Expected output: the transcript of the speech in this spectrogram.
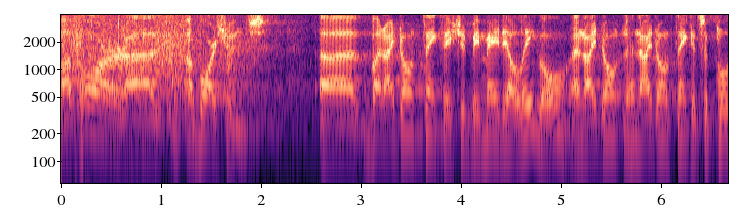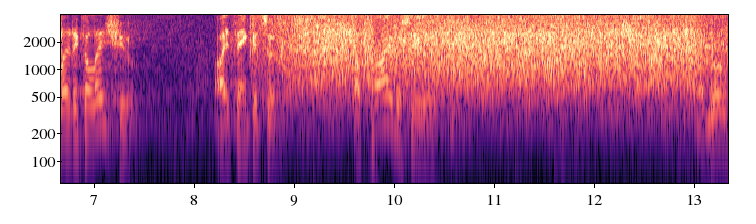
Abhor uh, abortions. Uh, but I don't think they should be made illegal, and I don't, and I don't think it's a political issue. I think it's a, a privacy issue. Admiral,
